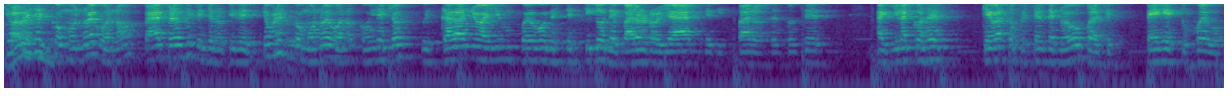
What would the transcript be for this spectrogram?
¿qué ofreces como nuevo, no? Ay, perdón que te interrumpí. ¿Qué ofreces como nuevo, no? Como dice Chuck, pues cada año hay un juego de este estilo de Battle Royale, de disparos. Entonces, aquí la cosa es, ¿qué vas a ofrecer de nuevo para que pegue tu juego?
